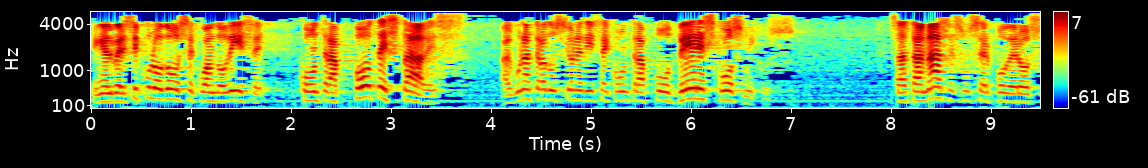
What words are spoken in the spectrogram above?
En el versículo 12, cuando dice contra potestades, algunas traducciones dicen contra poderes cósmicos. Satanás es un ser poderoso.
